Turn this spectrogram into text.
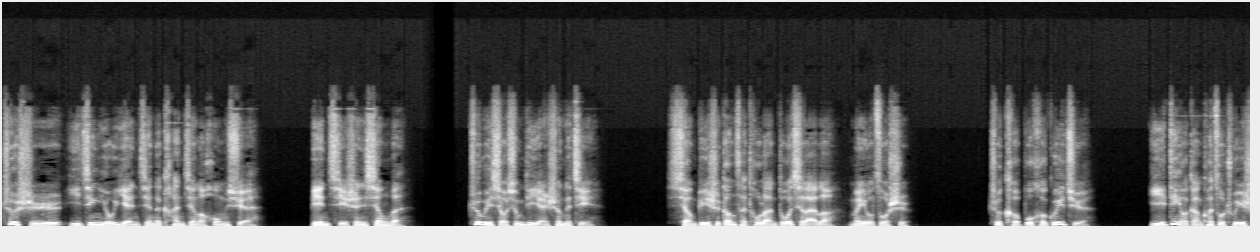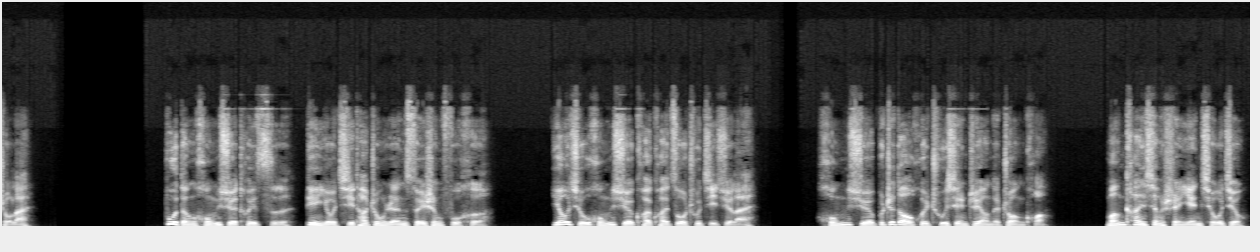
这时，已经有眼尖的看见了红雪。便起身相问：“这位小兄弟眼生的紧，想必是刚才偷懒躲起来了，没有做事。这可不合规矩，一定要赶快做出一手来。”不等红雪推辞，便有其他众人随声附和，要求红雪快快做出几句来。红雪不知道会出现这样的状况，忙看向沈岩求救。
